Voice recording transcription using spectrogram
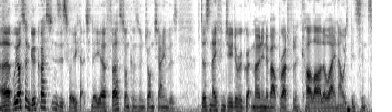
uh, we got some good questions this week, actually. Uh, first one comes from John Chambers. Does Nathan Judah regret moaning about Bradford and Carlisle away now he's been sent,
